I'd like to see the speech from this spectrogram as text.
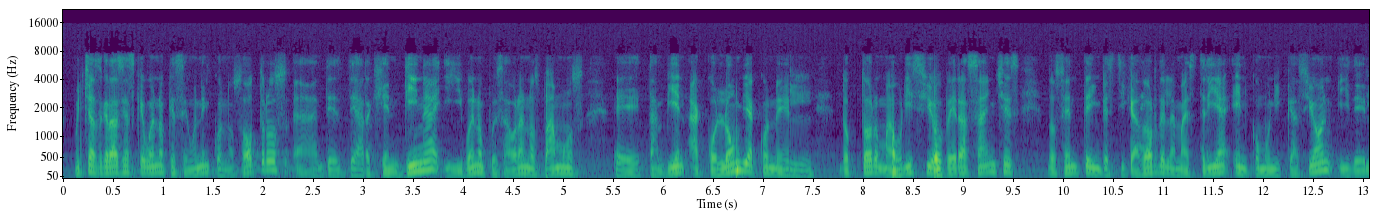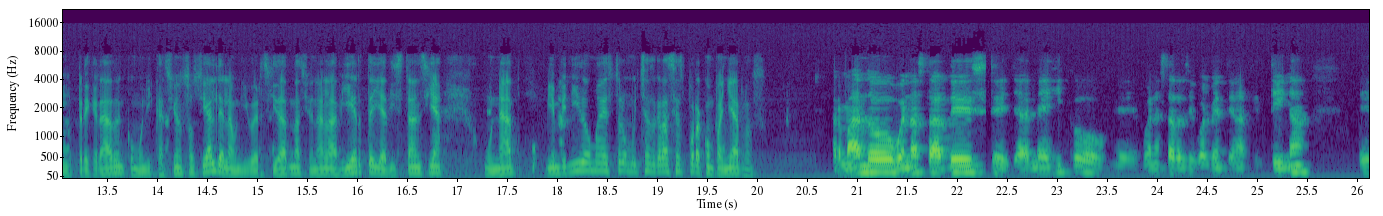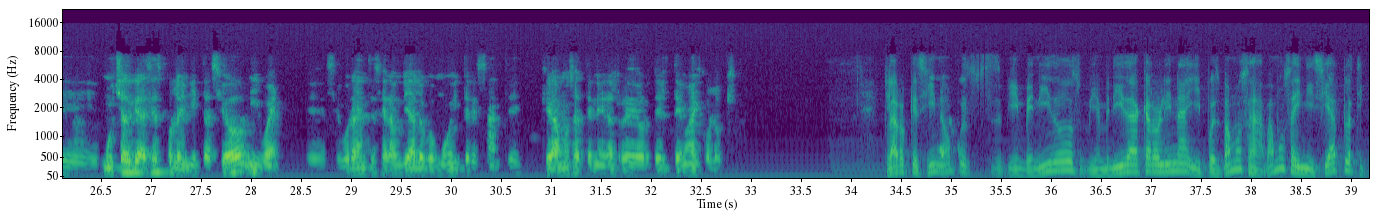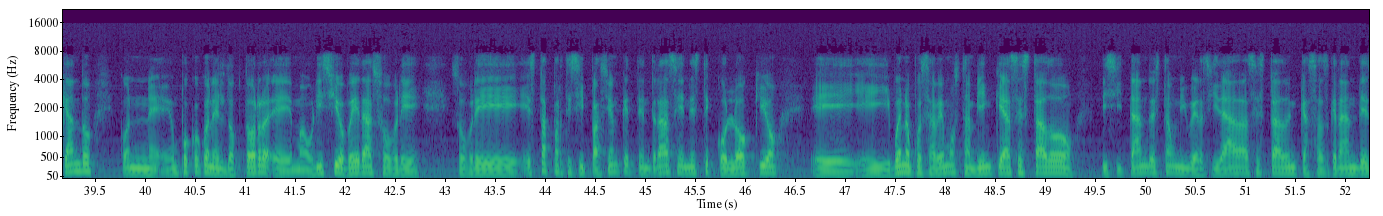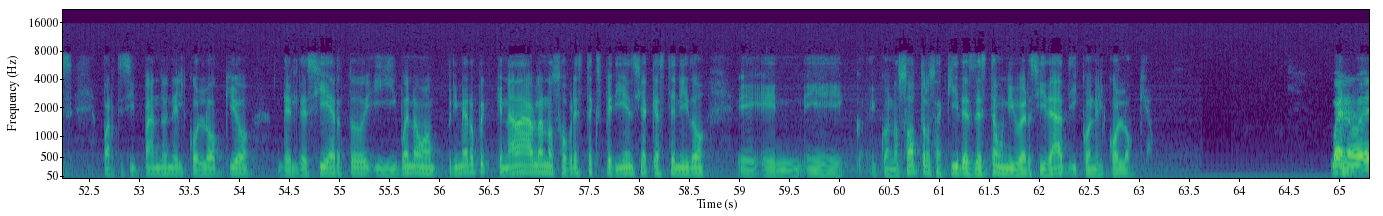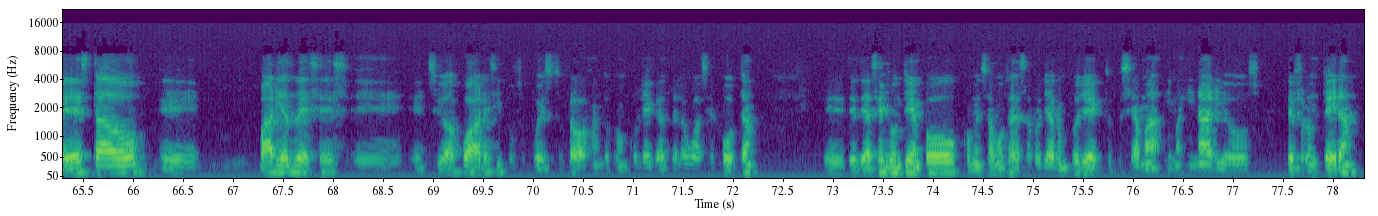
Muchas gracias, qué bueno que se unen con nosotros ah, desde Argentina y bueno, pues ahora nos vamos eh, también a Colombia con el doctor Mauricio Vera Sánchez, docente investigador de la maestría en comunicación y del pregrado en comunicación social de la Universidad Nacional Abierta y a Distancia UNAD. Bienvenido maestro, muchas gracias por acompañarnos. Armando, buenas tardes eh, ya en México, eh, buenas tardes igualmente en Argentina. Eh, muchas gracias por la invitación y bueno, seguramente será un diálogo muy interesante que vamos a tener alrededor del tema del coloquio. Claro que sí, ¿no? Pues bienvenidos, bienvenida Carolina y pues vamos a, vamos a iniciar platicando con un poco con el doctor Mauricio Vera sobre, sobre esta participación que tendrás en este coloquio y bueno, pues sabemos también que has estado visitando esta universidad, has estado en Casas Grandes participando en el coloquio del desierto y bueno, primero que nada háblanos sobre esta experiencia que has tenido eh, eh, con nosotros aquí desde esta universidad y con el coloquio. Bueno, he estado eh, varias veces en Ciudad Juárez y por supuesto trabajando con colegas de la UACJ. desde hace algún tiempo comenzamos a desarrollar un proyecto que se llama Imaginarios de Frontera,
